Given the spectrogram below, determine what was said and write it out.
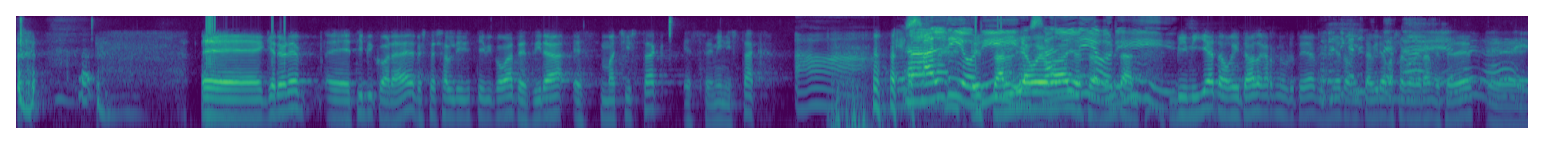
Eh, gero ere, eh, tipikoara, eh? beste esaldi tipiko bat, ez dira ez matxistak, ez feministak. Ah, esaldi hori, Esaldi bai, esaldi hori. benetan, 2000 eta hogeita bat garren urtea, 2000 eta hogeita bira pasako gara, mesedez. Eh,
